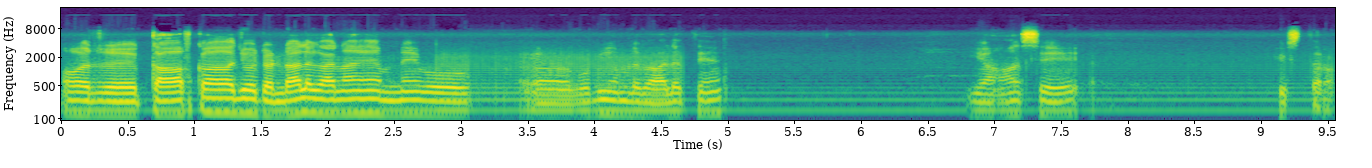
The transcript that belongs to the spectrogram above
और काफ का जो डंडा लगाना है हमने वो वो भी हम लगा लेते हैं। यहाँ से इस तरह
